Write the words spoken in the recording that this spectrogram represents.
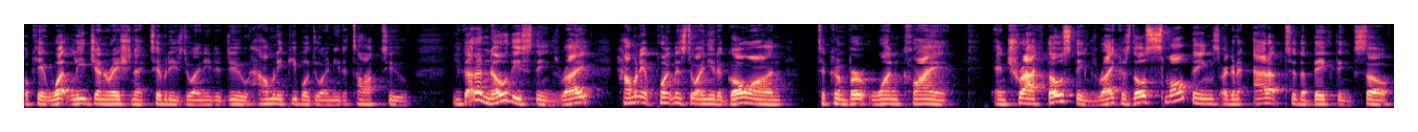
okay, what lead generation activities do I need to do? How many people do I need to talk to? You got to know these things, right? How many appointments do I need to go on to convert one client and track those things, right? Because those small things are going to add up to the big things. So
